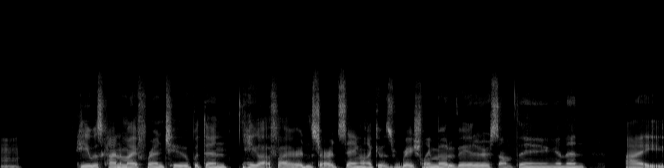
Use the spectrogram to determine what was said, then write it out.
Hmm. he was kind of my friend too but then he got fired and started saying like it was racially motivated or something and then i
